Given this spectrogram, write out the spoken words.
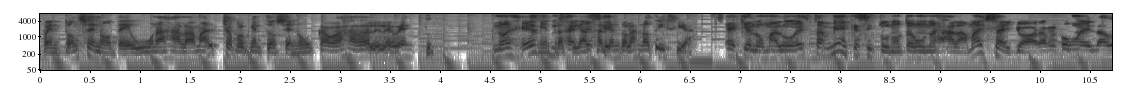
pues entonces no te unas a la marcha porque entonces nunca vas a dar el evento No es eso. mientras sigan es que- saliendo las noticias. es que lo malo es también que si tú no te unes a la marcha, yo ahora me pongo en el lado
